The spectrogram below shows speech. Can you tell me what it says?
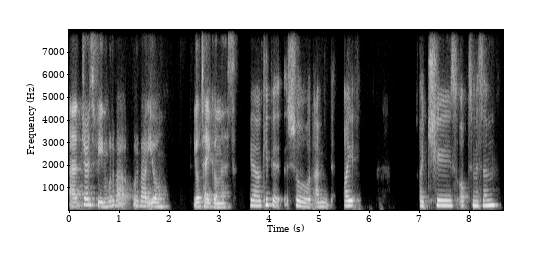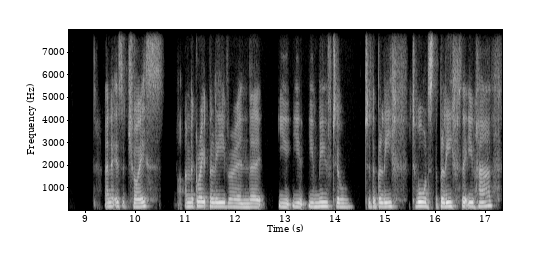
Uh, Josephine, what about what about your your take on this? Yeah, I'll keep it short. Um, I I choose optimism. and it is a choice. I'm a great believer in that you you you move to to the belief towards the belief that you have.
